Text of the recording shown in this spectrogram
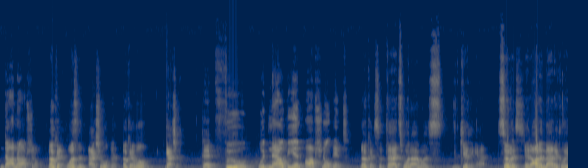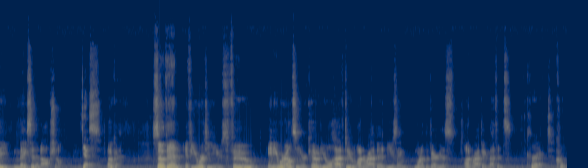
not an optional. Okay, was an actual int. Okay, well, gotcha. Okay. Foo would now be an optional int. Okay, so that's what I was getting at. So Yes. it, it automatically makes it an optional. Yes. Okay. So then, if you were to use foo anywhere else in your code, you will have to unwrap it using one of the various unwrapping methods. Correct. Cool.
